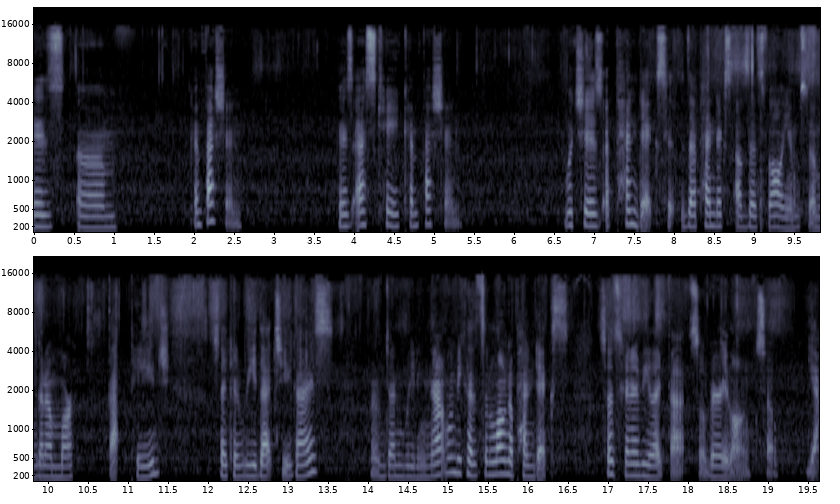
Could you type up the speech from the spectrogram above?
his um confession his SK Confession, which is appendix, the appendix of this volume. So I'm going to mark that page so I can read that to you guys. when I'm done reading that one because it's a long appendix. So it's going to be like that. So very long. So, yeah.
